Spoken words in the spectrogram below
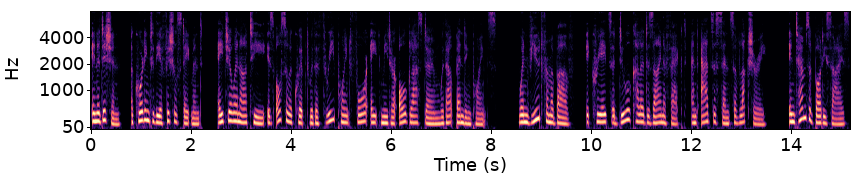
In addition, according to the official statement, AION RT is also equipped with a 3.48-meter all-glass dome without bending points. When viewed from above, it creates a dual-color design effect and adds a sense of luxury. In terms of body size,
